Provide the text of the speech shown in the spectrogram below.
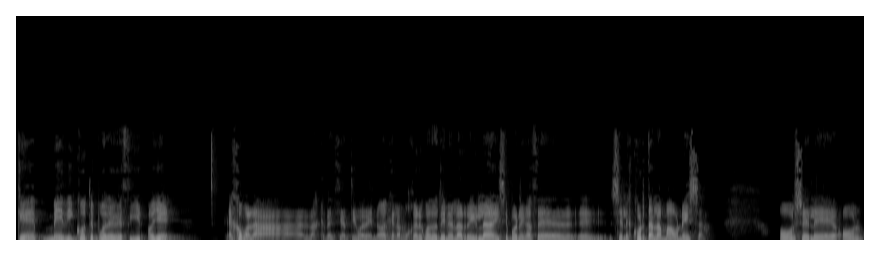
¿Qué médico te puede decir, oye, es como la, la creencia antigua de, no, es que las mujeres cuando tienen la regla y se ponen a hacer, eh, se les corta la maonesa, o se le, o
